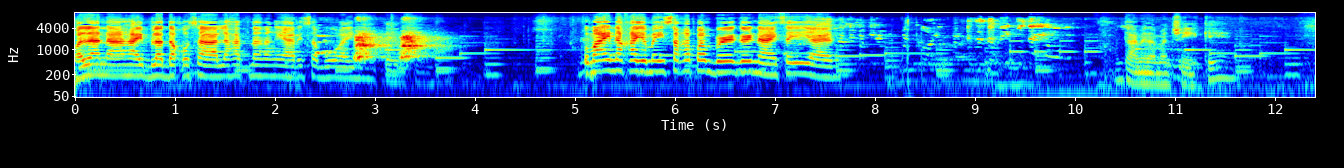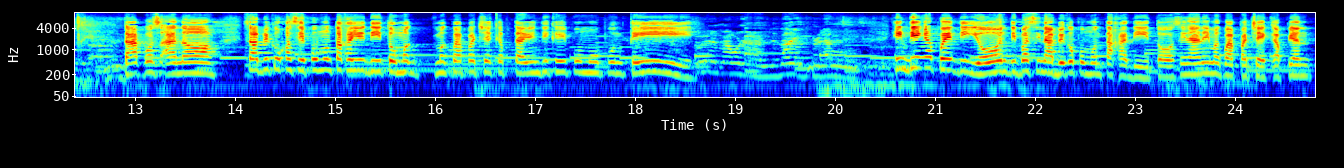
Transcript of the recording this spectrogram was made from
Wala na, high blood ako sa lahat na nangyari sa buhay natin. Kumain na kayo, may isa ka pang burger na, sa'yo yan. Ang dami naman chicken. Tapos ano, sabi ko kasi pumunta kayo dito, mag, magpapacheck up tayo, hindi kayo pumupunti. Hindi nga pwede yon Di ba sinabi ko pumunta ka dito? Si nanay magpapacheck up yan,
